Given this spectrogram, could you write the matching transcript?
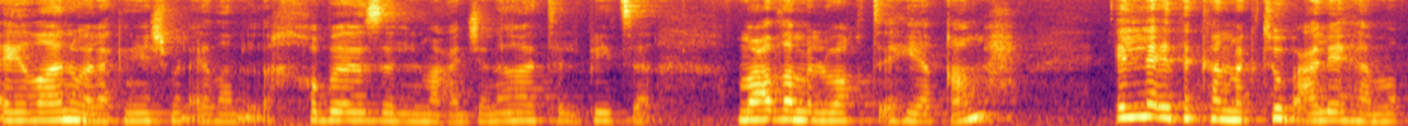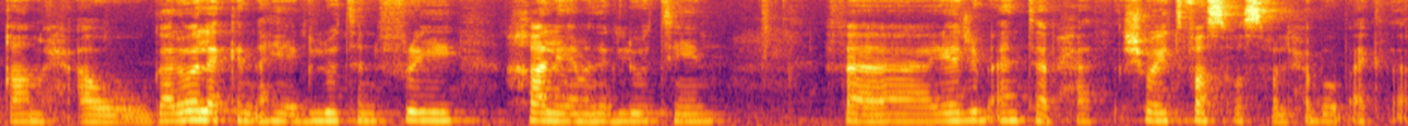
أيضا ولكن يشمل أيضا الخبز المعجنات البيتزا معظم الوقت هي قمح إلا إذا كان مكتوب عليها مو قمح أو قالوا لك إن هي جلوتين فري خالية من الجلوتين فيجب أن تبحث شوي تفصفص في الحبوب أكثر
